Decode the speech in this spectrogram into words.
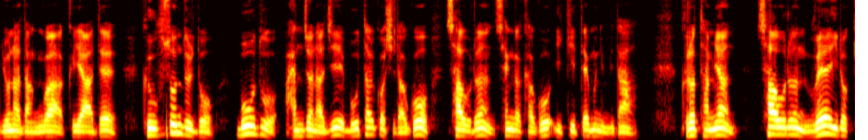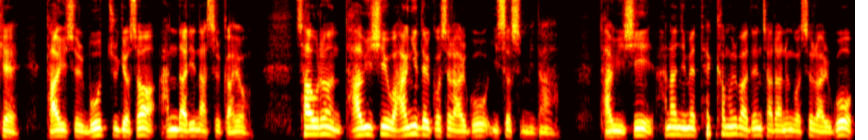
요나단과 그의 아들 그 후손들도 모두 안전하지 못할 것이라고 사울은 생각하고 있기 때문입니다. 그렇다면 사울은 왜 이렇게 다윗을 못 죽여서 안달이 났을까요? 사울은 다윗이 왕이 될 것을 알고 있었습니다. 다윗이 하나님의 택함을 받은 자라는 것을 알고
